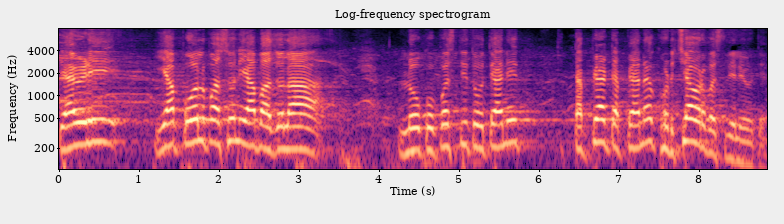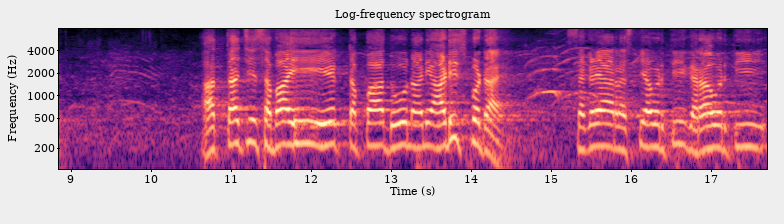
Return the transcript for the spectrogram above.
त्यावेळी या पोलपासून या बाजूला लोक उपस्थित होते आणि टप्प्याटप्प्यानं खुर्च्यावर बसलेले होते. आत्ताची सभा ही एक टप्पा दोन आणि अडीच पट आहे. सगळ्या रस्त्यावरती घरावरती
